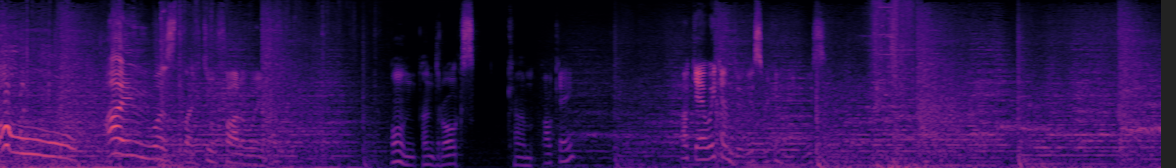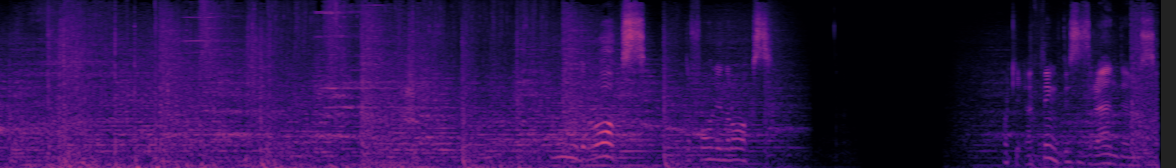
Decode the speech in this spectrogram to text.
Oh! I was like too far away. Oh, and rocks come. Okay. Okay, we can do this. We can do this. Rocks! The falling rocks. Okay, I think this is random, so...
